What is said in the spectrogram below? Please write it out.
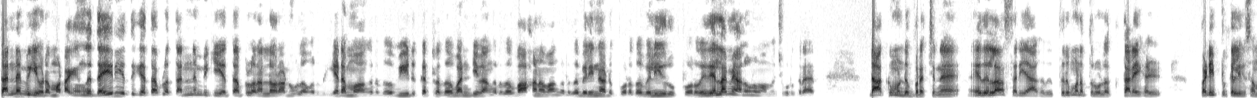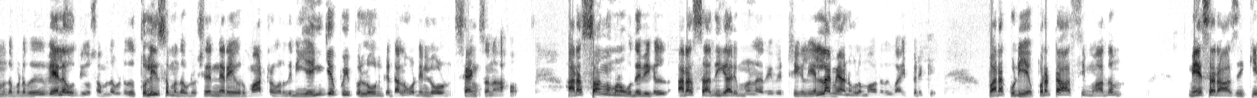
தன்னம்பிக்கை விட மாட்டாங்க. இவங்க தைரியத்துக்கு ஏத்தாப்புல தன்னம்பிக்கை ஏத்தாப்புல நல்ல ஒரு அனுகூலம் வருது. இடம் வாங்குறதோ வீடு கட்டுறதோ வண்டி வாங்குறதோ வாகனம் வாங்குறதோ வெளிநாடு போறதோ வெளியூர் போறதோ இது எல்லாமே அனுகூலம் அமைச்சு கொடுக்குறாரு. டாக்குமெண்ட் பிரச்சனை இதெல்லாம் சரியாகுது. திருமணத்தில் உள்ள தடைகள் படிப்பு கல்வி சம்மந்தப்பட்டது வேலை உத்தியோகம் சம்மந்தப்பட்டது தொழில் சம்மந்தப்பட்ட விஷயம் நிறைய ஒரு மாற்றம் வருது. நீ எங்கே போய் இப்போ லோன் கேட்டாலும் உடனே லோன் சேங்ஷன் ஆகும். அரசாங்கம் மூலம் உதவிகள் அரசு அதிகாரி மூலம் வெற்றிகள் எல்லாமே அனுகூலமாக வர்றதுக்கு வாய்ப்பு இருக்கு. வரக்கூடிய புரட்டாசி மாதம் மேசராசிக்கு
